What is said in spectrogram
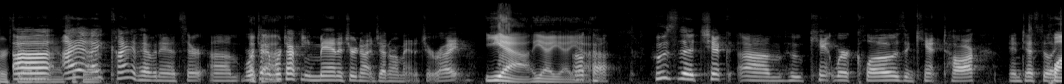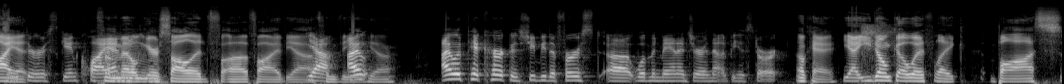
or if Uh, have any answer for I, I kind of have an answer. Um, we're, ta- we're talking manager, not general manager, right? yeah, yeah, yeah, yeah. Okay. Who's the chick um, who can't wear clothes and can't talk and has to like Quiet. breathe through her skin? Quiet. From Metal Gear Solid uh, Five, yeah, Yeah, from V, I- yeah. I would pick her because she'd be the first uh, woman manager, and that would be historic. Okay, yeah, you don't go with like Boss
